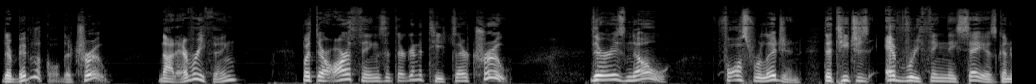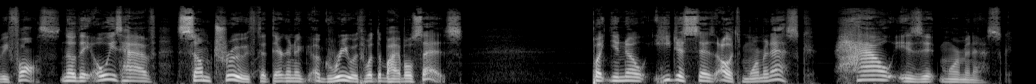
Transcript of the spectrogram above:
They're biblical, they're true. Not everything, but there are things that they're going to teach that are true. There is no false religion that teaches everything they say is going to be false. No, they always have some truth that they're going to agree with what the Bible says. But you know, he just says, oh, it's Mormonesque. How is it Mormonesque?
